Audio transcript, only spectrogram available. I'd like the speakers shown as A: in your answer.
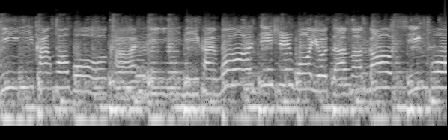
A: 你看我，我看你，你看我，其实我又怎么高兴过？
